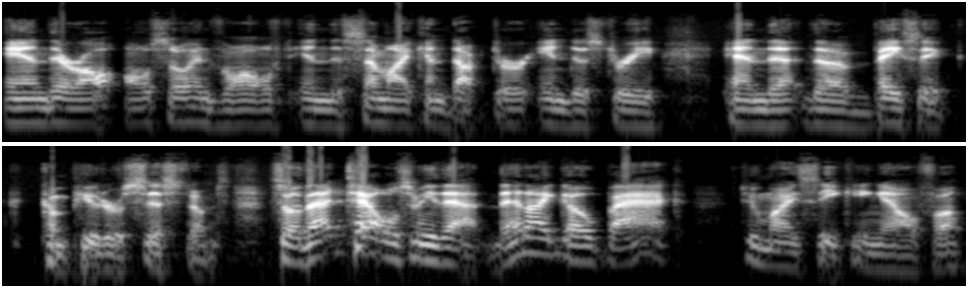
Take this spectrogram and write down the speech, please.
and they're also involved in the semiconductor industry and the, the basic computer systems. So that tells me that. Then I go back to my seeking alpha,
